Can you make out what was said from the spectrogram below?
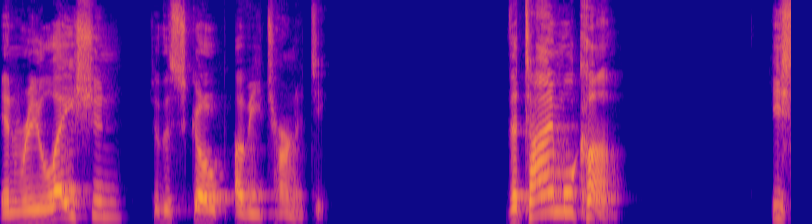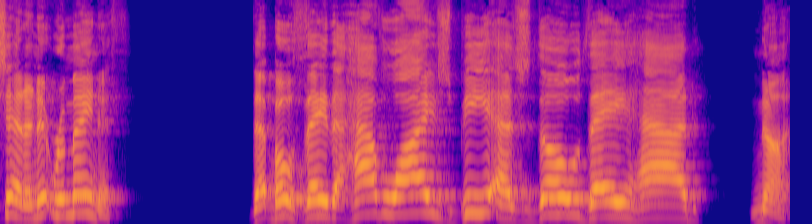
in relation to the scope of eternity. The time will come, he said, and it remaineth, that both they that have wives be as though they had none.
